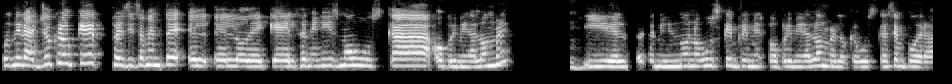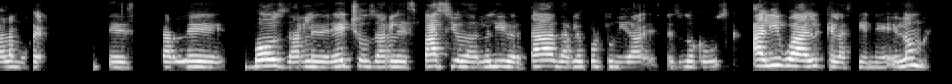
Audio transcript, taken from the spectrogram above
Pues mira, yo creo que precisamente el, lo de que el feminismo busca oprimir al hombre y el feminismo no busca oprimir al hombre, lo que busca es empoderar a la mujer, es darle voz, darle derechos, darle espacio, darle libertad, darle oportunidades. Eso es lo que busca. Al igual que las tiene el hombre.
